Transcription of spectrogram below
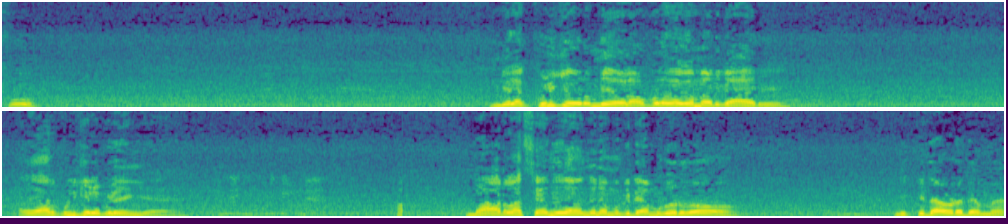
ஃபூ. இங்கெல்லாம் குளிக்க விட முடியாது அவ்வளோ வேகமா இருக்கு ஆறு. அது யாரும் குளிக்கல போல இங்க. இந்த ஆறுலாம் சேர்ந்து தான் வந்து நமக்கு டேமுக்கு வருதோ? இந்த கிடாவோட டேமு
